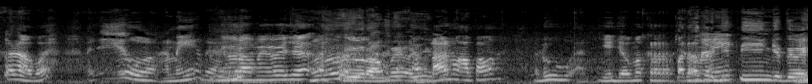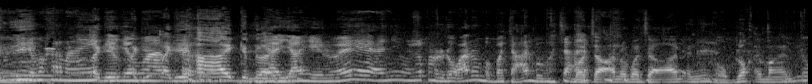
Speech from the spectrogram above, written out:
kenapa anjing aneh ini rame nya Lu rame anjing. Lah nu apa mah? Aduh ya jauh mah ker padahal ker naik. tergiting gitu Iya, anjing. jauh mah ker naik lagi ya jauh lagi lagi high gitu ya anjing. yahin we anjing. Masuk kedudukan bacaan bacaan bacaan bacaan anjing. Goblok emang anjing. Itu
